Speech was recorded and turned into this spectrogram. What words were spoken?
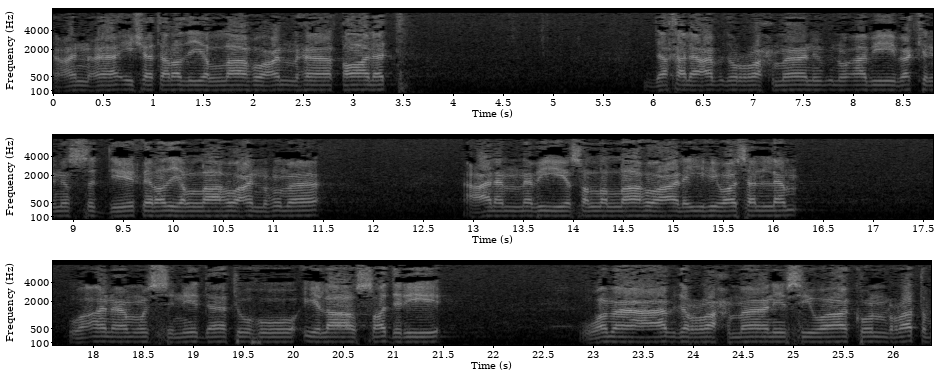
عن عائشة رضي الله عنها قالت دخل عبد الرحمن بن أبي بكر الصديق رضي الله عنهما على النبي صلى الله عليه وسلم وأنا مسندته إلى صدري ومع عبد الرحمن سواك رطب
